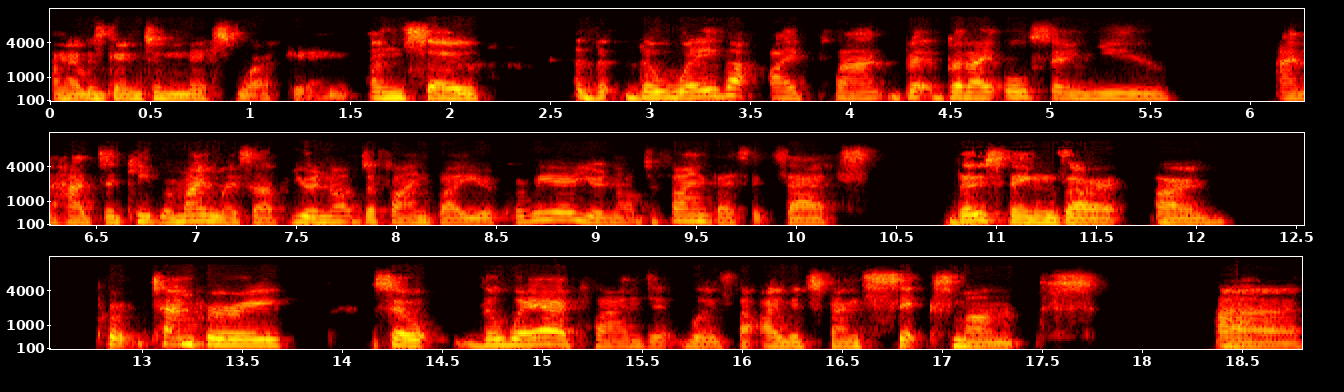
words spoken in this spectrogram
and I was going to miss working. And so the, the way that I planned, but, but I also knew and had to keep reminding myself you're not defined by your career. You're not defined by success. Those things are are temporary. So the way i planned it was that i would spend six months uh,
